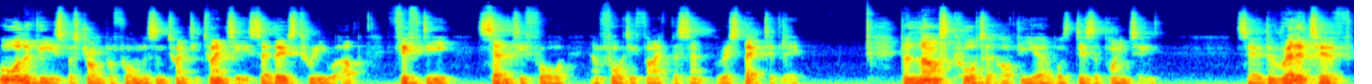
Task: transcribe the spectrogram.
All of these were strong performers in 2020, so those three were up 50, 74, and 45%, respectively. The last quarter of the year was disappointing. So the relative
